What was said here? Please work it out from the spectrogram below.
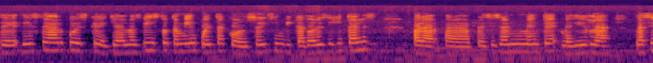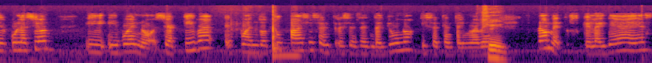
de, de, este arco es que ya lo has visto, también cuenta con seis indicadores digitales para, para precisamente medir la, la circulación. Y, y, bueno, se activa eh, cuando tú pases entre 61 y 79 kilómetros, que la idea es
